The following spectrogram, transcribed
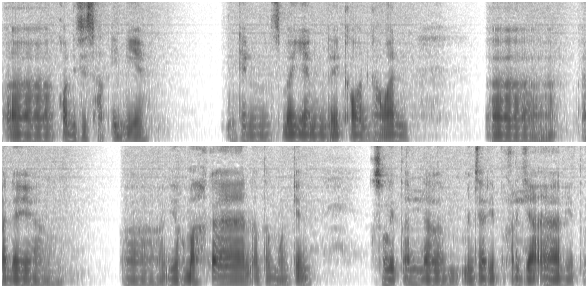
uh, kondisi saat ini ya. Mungkin sebagian dari kawan-kawan uh, ada yang uh, dirumahkan atau mungkin kesulitan dalam mencari pekerjaan gitu.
